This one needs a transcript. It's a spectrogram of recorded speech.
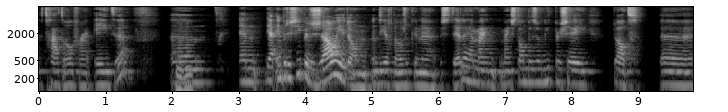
het gaat over eten. Um, En ja, in principe zou je dan een diagnose kunnen stellen. Hè. Mijn, mijn standpunt is ook niet per se dat uh,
